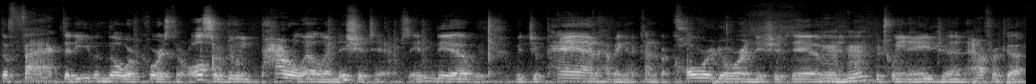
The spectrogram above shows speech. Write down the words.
The fact that even though, of course, they're also doing parallel initiatives, India with, with Japan having a kind of a corridor initiative mm-hmm. in, between Asia and Africa,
